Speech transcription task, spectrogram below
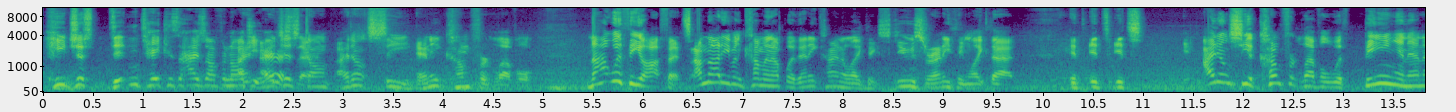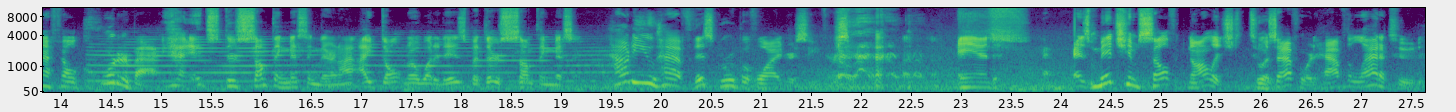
He just didn't take his eyes off of Najee I, I just there. don't. I don't see any comfort level. Not with the offense. I'm not even coming up with any kind of like excuse or anything like that. It, it's it's. I don't see a comfort level with being an NFL quarterback. Yeah, it's there's something missing there, and I, I don't know what it is, but there's something missing. How do you have this group of wide receivers? and as Mitch himself acknowledged to us afterward, have the latitude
